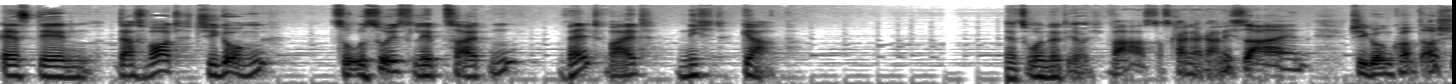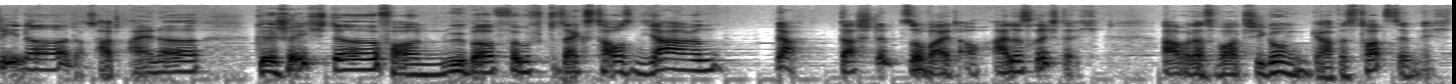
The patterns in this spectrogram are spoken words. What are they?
es den, das Wort Qigong zu Usuis Lebzeiten weltweit nicht gab. Jetzt wundert ihr euch, was? Das kann ja gar nicht sein. Qigong kommt aus China, das hat eine Geschichte von über 5.000, 6.000 Jahren. Ja, das stimmt soweit auch, alles richtig. Aber das Wort Qigong gab es trotzdem nicht.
